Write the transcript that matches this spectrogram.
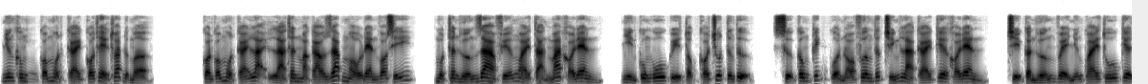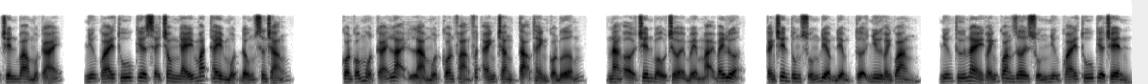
nhưng không có một cái có thể thoát được mở. Còn có một cái lại là thân mặc áo giáp màu đen võ sĩ, một thân hướng ra phía ngoài tản mát khói đen, nhìn cung ngũ quỷ tộc có chút tương tự, sự công kích của nó phương thức chính là cái kia khói đen, chỉ cần hướng về những quái thú kia trên bao một cái, những quái thú kia sẽ trong nháy mắt thay một đống xương trắng. Còn có một cái lại là một con phảng phất ánh trăng tạo thành con bướm, nàng ở trên bầu trời mềm mại bay lượn, cánh trên tung xuống điểm điểm tựa như bánh quang, những thứ này bánh quang rơi xuống những quái thú kia trên,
